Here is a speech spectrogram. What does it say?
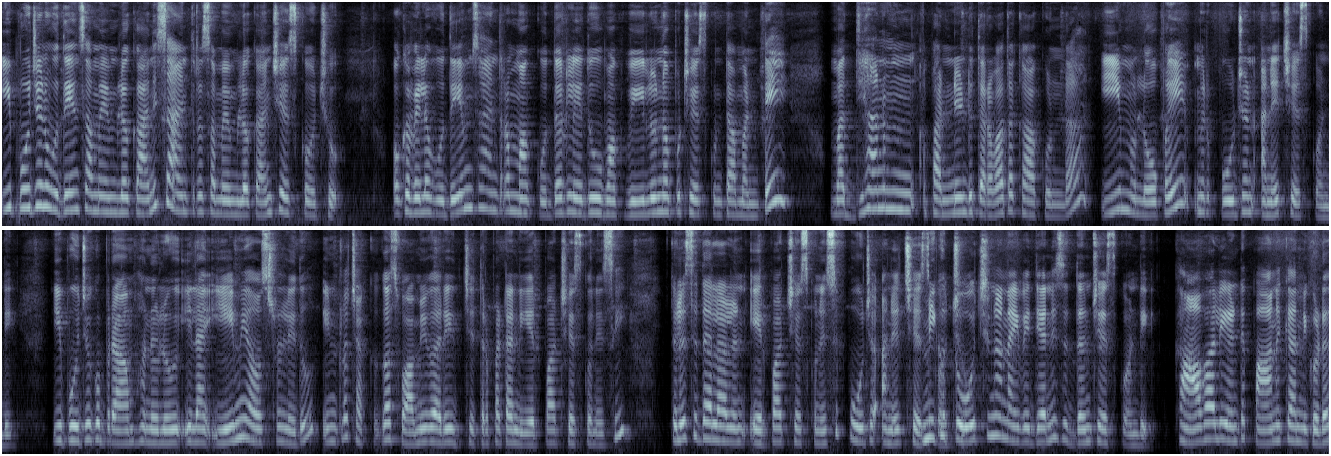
ఈ పూజను ఉదయం సమయంలో కానీ సాయంత్రం సమయంలో కానీ చేసుకోవచ్చు. ఒకవేళ ఉదయం సాయంత్రం మాకు కుదరలేదు మాకు వీలున్నప్పుడు చేసుకుంటామంటే మధ్యాహ్నం పన్నెండు తర్వాత కాకుండా ఈ లోపే మీరు పూజను అనేది చేసుకోండి. ఈ పూజకు బ్రాహ్మణులు ఇలా ఏమీ అవసరం లేదు. ఇంట్లో చక్కగా స్వామివారి చిత్రపటాన్ని ఏర్పాటు చేసుకునేసి తులసి దళాలను ఏర్పాటు చేసుకునేసి పూజ అనేది చేసి మీకు తోచిన నైవేద్యాన్ని సిద్ధం చేసుకోండి. కావాలి అంటే పానకాన్ని కూడా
